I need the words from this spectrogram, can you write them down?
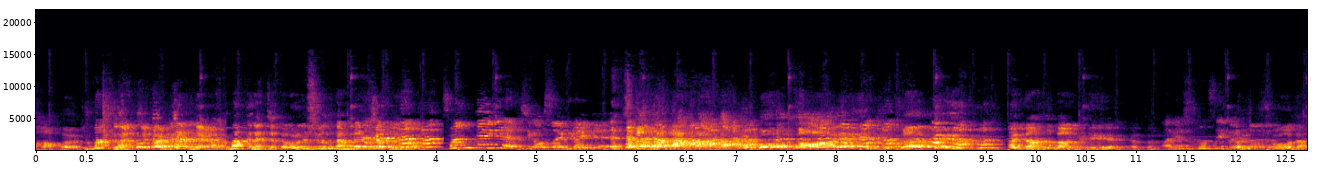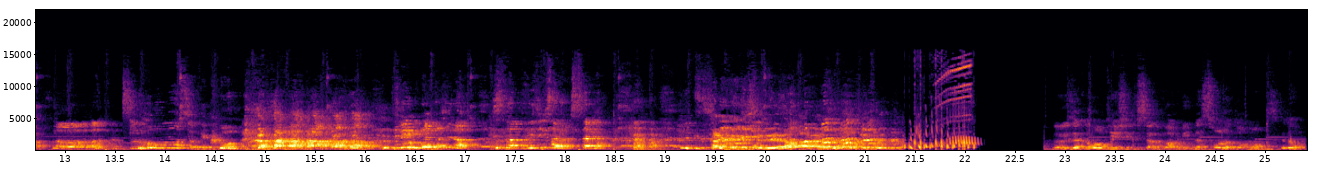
さ、はい。うまくなっちゃダメなんだよ。うまくなっちゃったら俺の仕事なくなっちゃうのよ。3回ぐらい私が遅いぐらいで。あれ何の番組でやったの？有吉そうだ。そう。スローモーションでこう。テレビで私の下の下が最適ですねあれ乃木坂46さんのファンみんなそうだと思うんですけど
